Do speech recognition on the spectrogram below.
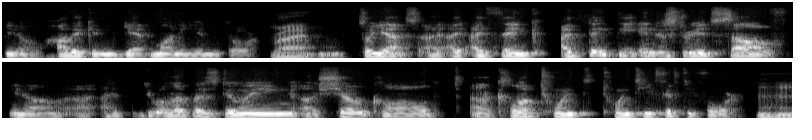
you know how they can get money in the door. Right. Um, so yes, I, I think I think the industry itself, you know, uh, Dua Lipa is doing a show called uh, Club 20, 2054. Mm-hmm.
